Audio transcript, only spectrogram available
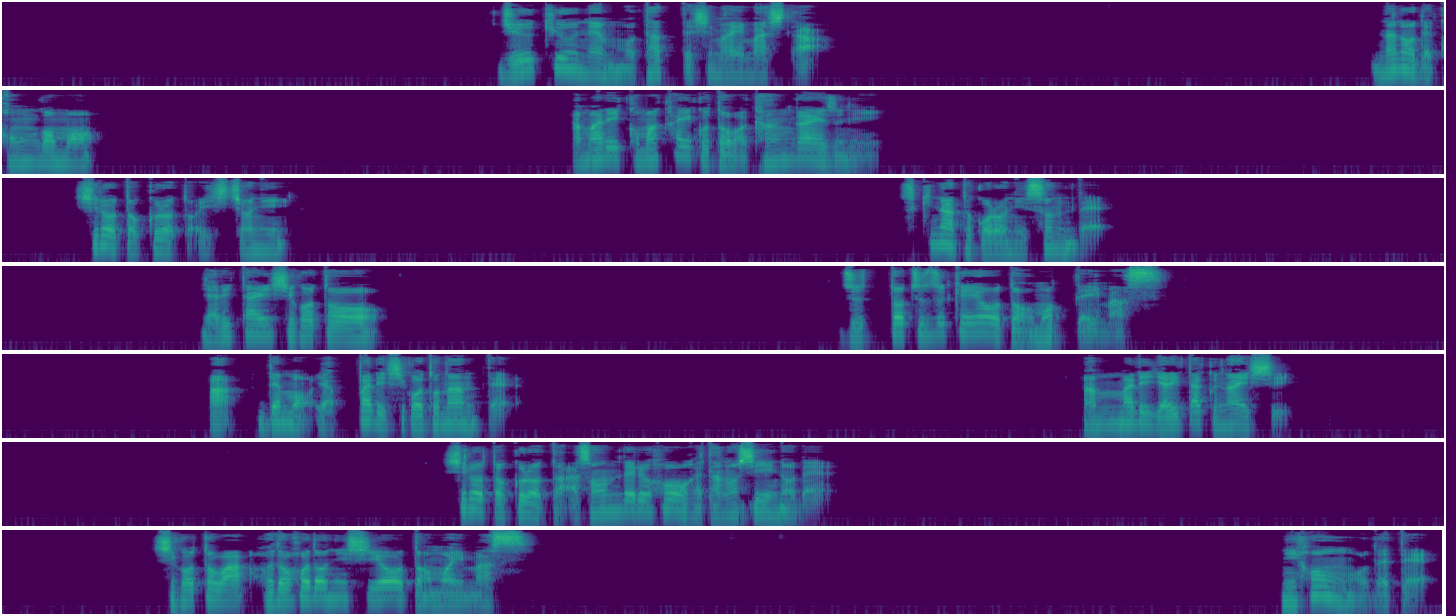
19年も経ってしまいました。なので今後も、あまり細かいことは考えずに、白と黒と一緒に、好きなところに住んで、やりたい仕事をずっと続けようと思っています。あ、でもやっぱり仕事なんて、あんまりやりたくないし、白と黒と遊んでる方が楽しいので、仕事はほどほどにしようと思います。日本を出て、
